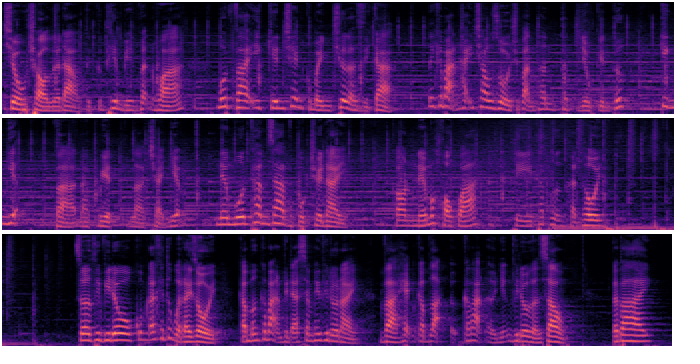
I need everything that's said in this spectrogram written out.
Chiêu trò lừa đảo từ thiên biến vận hóa, một vài ý kiến trên của mình chưa là gì cả, nên các bạn hãy trau dồi cho bản thân thật nhiều kiến thức, kinh nghiệm và đặc biệt là trải nghiệm nếu muốn tham gia vào cuộc chơi này. Còn nếu mà khó quá thì thắp hương khẩn thôi. Giờ thì video cũng đã kết thúc ở đây rồi. Cảm ơn các bạn vì đã xem hết video này và hẹn gặp lại các bạn ở những video lần sau. Bye bye!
